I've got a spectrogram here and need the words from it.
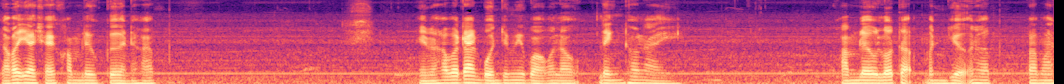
แล้วก็อย่าใช้ความเร็วเกินนะครับ ห็นไหมครับว่าด้านบนจะมีบอกว่าเราเล็งเท่าไหร่ ความเร็วรถอะมันเยอะนะครับ ประมาณ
